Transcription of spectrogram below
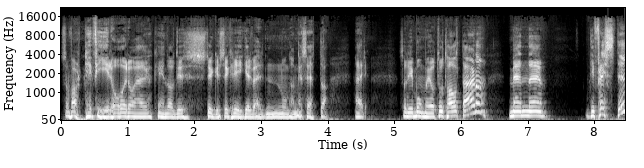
som varte i fire år, og er en av de styggeste kriger verden noen gang har sett. da, her. Så de bommer jo totalt der, da. Men eh, de fleste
